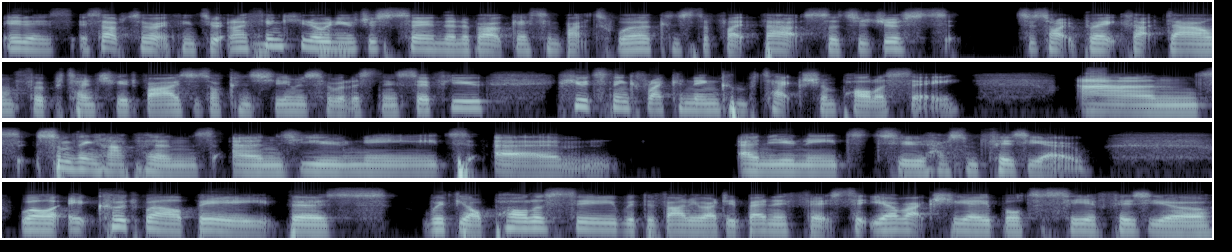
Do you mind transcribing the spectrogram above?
It is. It's absolutely the right thing to do. And I think you know when you're just saying then about getting back to work and stuff like that. So to just to start break that down for potentially advisors or consumers who are listening. So if you if you were to think of like an income protection policy, and something happens and you need um, and you need to have some physio well it could well be that with your policy with the value added benefits that you're actually able to see a physio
